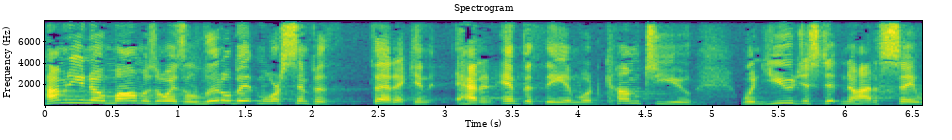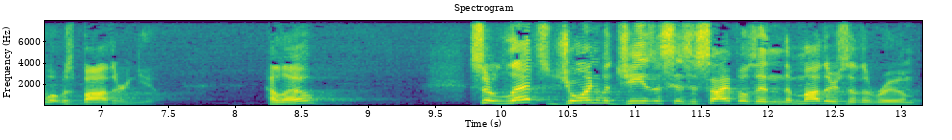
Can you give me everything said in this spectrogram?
How many of you know mom was always a little bit more sympathetic and had an empathy and would come to you when you just didn't know how to say what was bothering you? Hello? So let's join with Jesus, his disciples, and the mothers of the room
